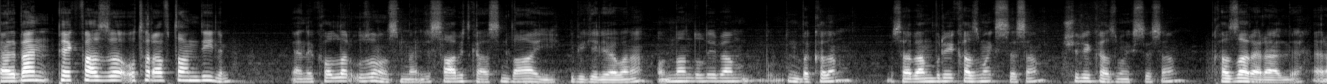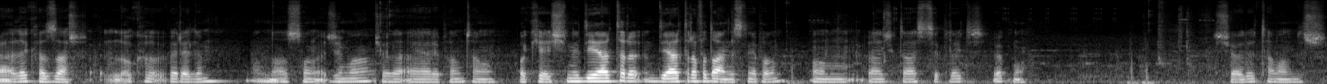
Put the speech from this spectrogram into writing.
Yani ben pek fazla o taraftan değilim. Yani kollar uzamasın bence. Sabit kalsın daha iyi gibi geliyor bana. Ondan dolayı ben bakalım. Mesela ben burayı kazmak istesem, şurayı kazmak istesem kazar herhalde. Herhalde kazar. Loku verelim. Ondan sonra acıma şöyle ayar yapalım tamam. Okey şimdi diğer tara diğer tarafa da aynısını yapalım. Um, birazcık daha stipulate yok mu? Şöyle tamamdır.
